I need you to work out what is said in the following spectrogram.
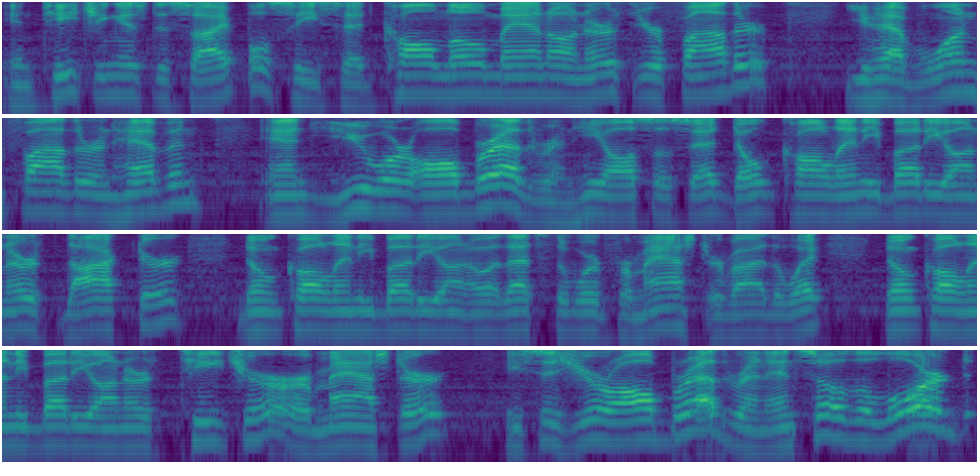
in teaching his disciples, he said, Call no man on earth your father. You have one Father in heaven, and you are all brethren. He also said, Don't call anybody on earth doctor. Don't call anybody on, oh, that's the word for master, by the way. Don't call anybody on earth teacher or master. He says, You're all brethren. And so the Lord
